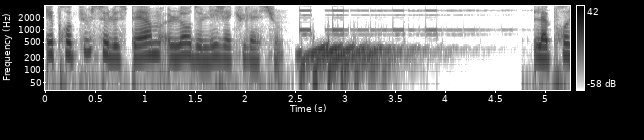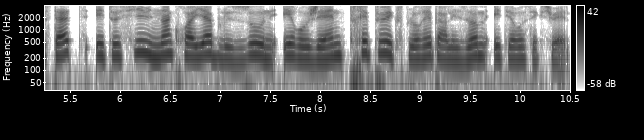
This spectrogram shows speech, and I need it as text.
et propulse le sperme lors de l'éjaculation. La prostate est aussi une incroyable zone érogène très peu explorée par les hommes hétérosexuels.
